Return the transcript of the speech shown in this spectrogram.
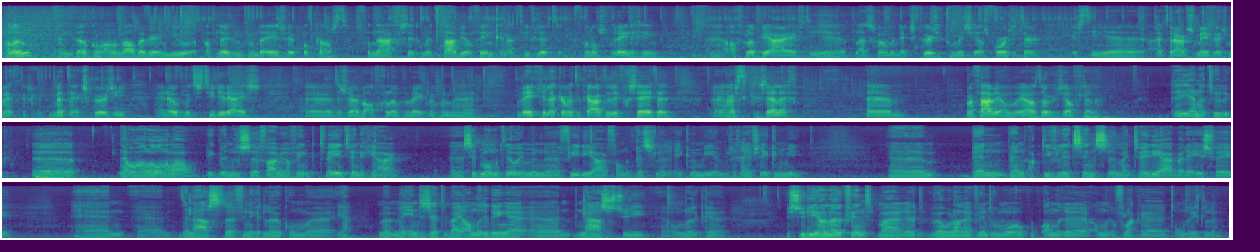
Hallo en welkom allemaal bij weer een nieuwe aflevering van de ESW podcast. Vandaag zit ik met Fabian Vink, een actief lid van onze vereniging. Uh, afgelopen jaar heeft hij uh, plaatsgenomen in de excursiecommissie als voorzitter. Is hij uh, uiteraard dus meegeweest met, de excursie en ook met de studiereis. dus we hebben afgelopen week nog een weekje lekker met elkaar op de lip gezeten. hartstikke gezellig. Um, maar Fabian, wil jij wat over jezelf vertellen? ja, natuurlijk. nou, hallo allemaal. Ik ben dus Fabian Vink, 22 jaar. Uh, zit momenteel in mijn uh, vierde jaar van de bachelor Economie en Bedrijfseconomie. Um, ben, ben actief lid sinds uh, mijn tweede jaar bij de ESV. En ehm, daarnaast vind ik het leuk om ja, me, me, in te zetten bij andere dingen naast de studie. omdat ik de studie heel leuk vind, maar het wel belangrijk vind om me ook op andere, andere vlakken te ontwikkelen.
